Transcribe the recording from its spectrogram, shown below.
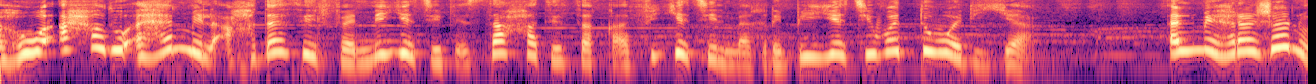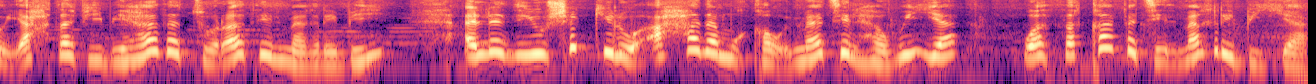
هو أحد أهم الأحداث الفنية في الساحة الثقافية المغربية والدولية. المهرجان يحتفي بهذا التراث المغربي الذي يشكل أحد مقومات الهوية والثقافة المغربية.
